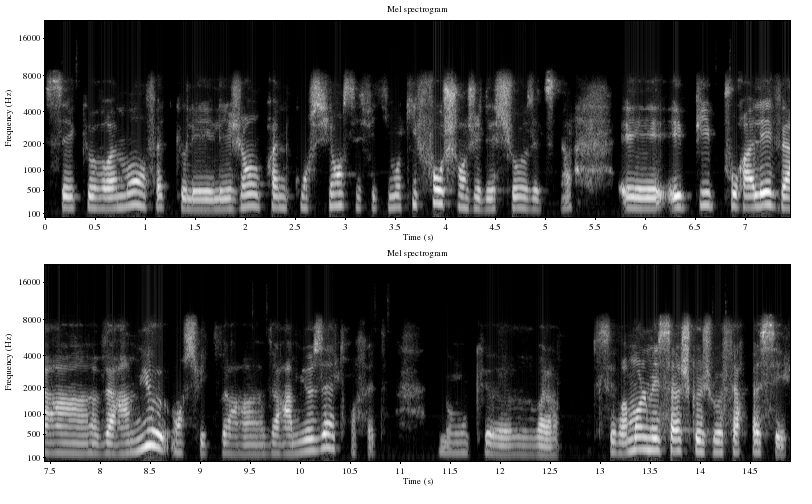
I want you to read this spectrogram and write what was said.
c'est que vraiment, en fait, que les, les gens prennent conscience, effectivement, qu'il faut changer des choses, etc. Et, et puis, pour aller vers un, vers un mieux ensuite, vers un, vers un mieux-être, en fait. Donc, euh, voilà. C'est vraiment le message que je veux faire passer.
